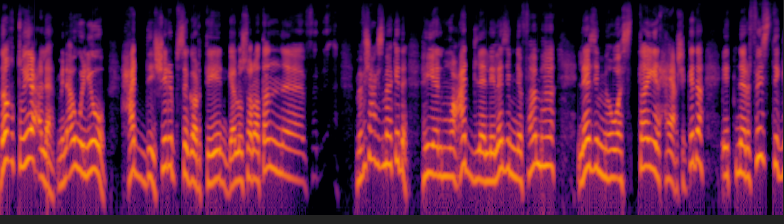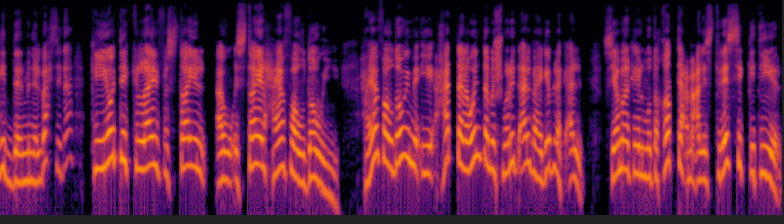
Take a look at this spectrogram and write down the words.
ضغطه يعلى من أول يوم. حد شرب سيجارتين جاله سرطان في ما فيش حاجة اسمها كده هي المعادلة اللي لازم نفهمها لازم هو style حياه عشان كده اتنرفزت جدا من البحث ده chaotic lifestyle أو style حياة فوضوي. حياة فوضوي حتى لو أنت مش مريض قلب هيجيب لك قلب. صيامك المتقطع مع الاسترس الكتير.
